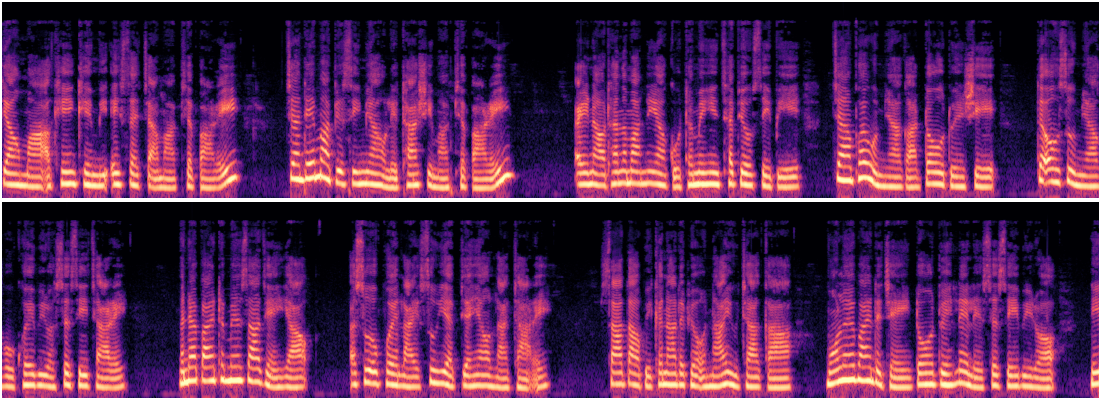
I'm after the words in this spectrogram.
ပြောင်မှာအခင်းခင်းပြီးအိတ်ဆက်ကြမှာဖြစ်ပါတယ်။ကြံတဲမှာပစ္စည်းများကိုလည်းထားရှိမှာဖြစ်ပါတယ်။အဲဒီနောက်ထမ်းသမားနှစ်ယောက်ကိုဓမင်းရင်ချက်ပြုတ်စီပြီးကြံဖွဲ့ဝင်များကတောအုပ်တွင်ရှိတဲ့အုပ်စုများကိုခွဲပြီးတော့စစ်ဆေးကြတယ်။မနက်ပိုင်းထမင်းစားချိန်ရောက်အဆူအဖွဲ့လိုက်စုရက်ပြန်ရောက်လာကြတယ်။စားတော့ပြီးခဏတစ်ပြုတ်အနားယူကြကမွန်လဲပိုင်းတစ်ချိန်တောတွင်လှည့်လည်စစ်ဆေးပြီးတော့ နေ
